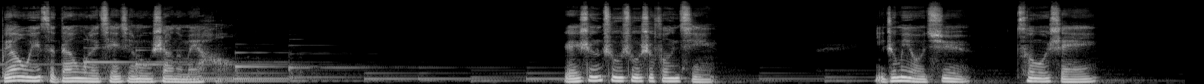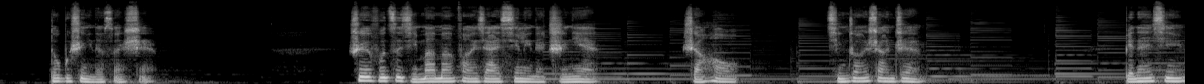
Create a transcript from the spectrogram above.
不要为此耽误了前行路上的美好。人生处处是风景，你这么有趣，错过谁都不是你的损失。说服自己，慢慢放下心里的执念。然后，轻装上阵。别担心，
